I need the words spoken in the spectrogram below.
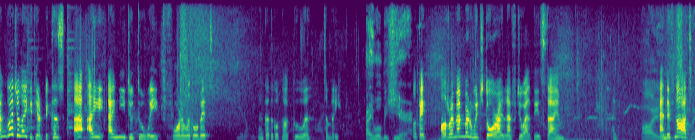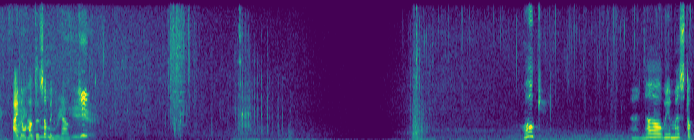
I'm glad you like it here because I I, I need you to wait for a little bit. I've got to go talk to uh, somebody. I will be here. Okay, I'll remember which door I left you at this time. And if not, I know how to summon you now. Okay. Now we must talk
